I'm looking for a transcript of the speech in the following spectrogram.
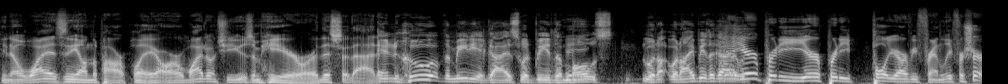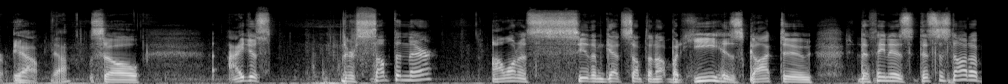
You know, why isn't he on the power play, or why don't you use him here, or this or that? And who of the media guys would be the most? Would I, would I be the guy? yeah, you're pretty. You're pretty Puljujärvi friendly for sure. Yeah. Yeah. So I just there's something there. I want to see them get something up, but he has got to. The thing is, this is not a.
